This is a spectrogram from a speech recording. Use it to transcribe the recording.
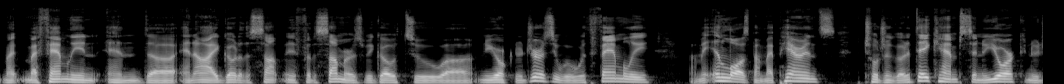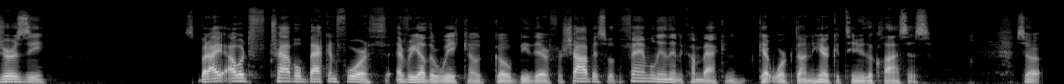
my, my family and, and, uh, and I go to the sum, for the summers, we go to, uh, New York, New Jersey. We are with family, by my in-laws, by my parents. Children go to day camps in New York, New Jersey. But I, I would f- travel back and forth every other week. I would go be there for Shabbos with the family and then come back and get work done here, continue the classes. So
